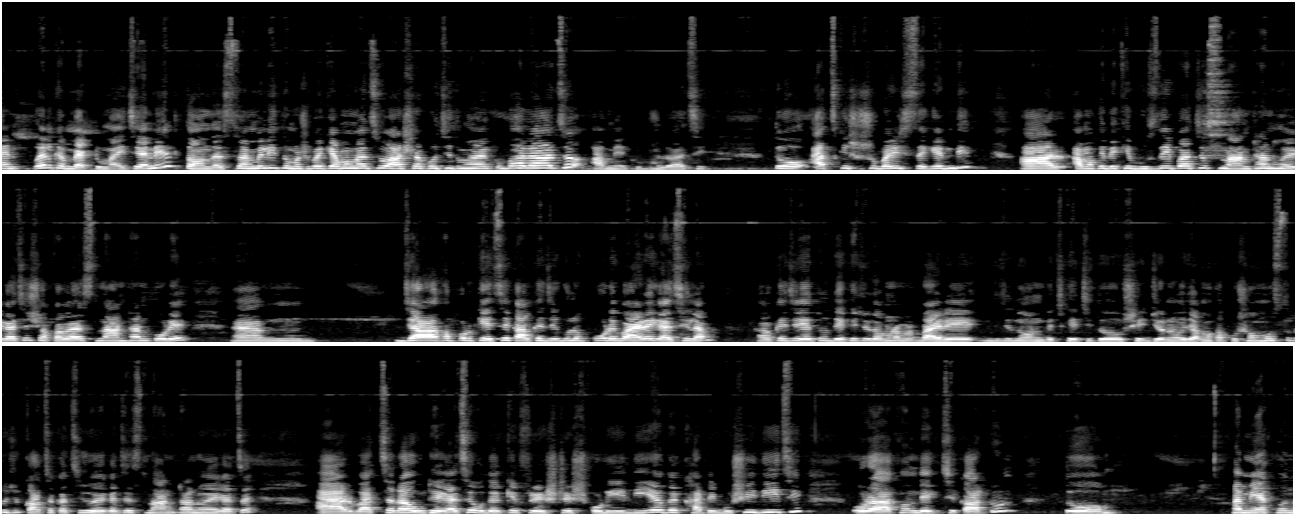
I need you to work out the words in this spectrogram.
And welcome back to my channel তন্দাস ফ্যামিলি তোমরা সবাই কেমন আছো? আশা করছি তোমরা খুব ভালো আছো আমি খুব ভালো আছি। তো আজকে শ্বশুরবাড়ির সেকেন্ড দিন, আর আমাকে দেখে বুঝতেই পারছ, স্নান টান হয়ে গেছে। সকালবেলা স্নান টান করে জামা কাপড় কেচে কালকে যেগুলো পরে বাইরে গেছিলাম, কালকে যেহেতু দেখেছ তোমরা আমার বাইরে নিজে ননভেজ খেয়েছি, তো সেই জন্য জামা কাপড় সমস্ত কিছু কাছাকাছি হয়ে গেছে, স্নান টান হয়ে গেছে। আর বাচ্চারা উঠে গেছে, ওদেরকে ফ্রেশ ট্রেশ করিয়ে দিয়ে ওদের খাটে বসিয়ে দিয়েছি। ওরা এখন দেখছে কার্টুন তো আমি এখন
